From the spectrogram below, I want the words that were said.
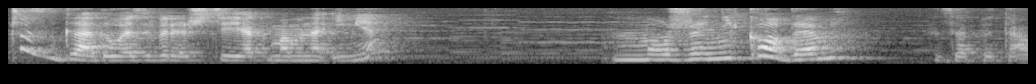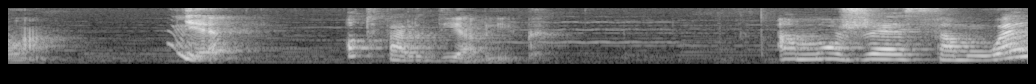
Czy zgadłaś wreszcie, jak mam na imię? Może Nikodem? Zapytała. Nie, Odparł diablik. A może Samuel?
